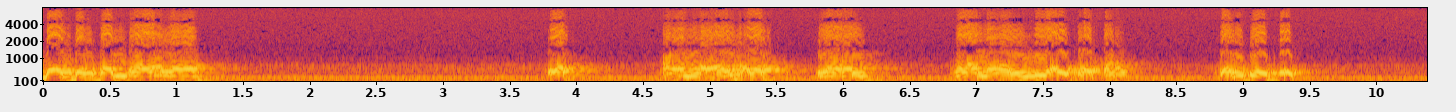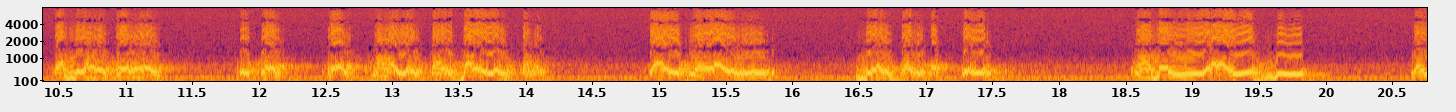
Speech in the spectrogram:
เดินเป็นคนภาวนาอดเอาไหนอดนอนทรมานเรื่อยไปไปจนที่สุดกำลังของมันก็ค่อยผ่อนคลายลงไปเบาลงไปใจของเรานี้ เหมือนกันกับเสือถ้ามันมีอายุดีมัน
